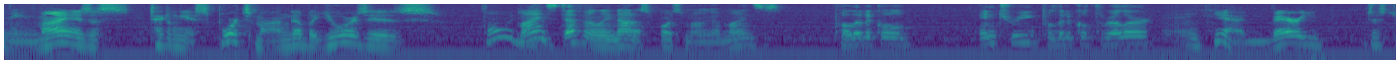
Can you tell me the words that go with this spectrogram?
I mean, mine is a technically a sports manga, but yours is. Would Mine's definitely not a sports manga. Mine's political intrigue, political thriller. Yeah, very. Just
